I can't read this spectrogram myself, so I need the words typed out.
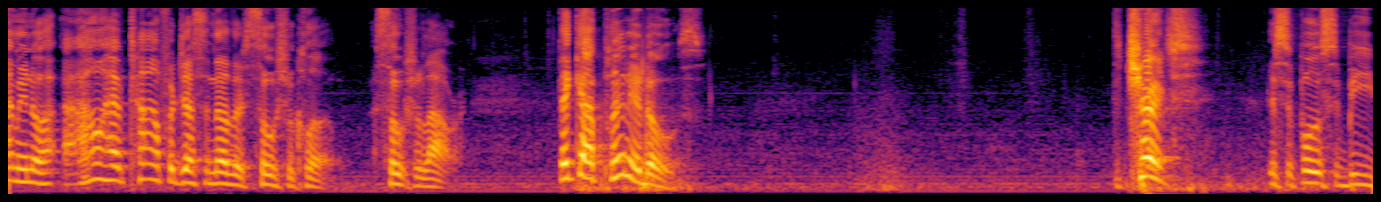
I mean, I don't have time for just another social club, social hour. They got plenty of those. The church is supposed to be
